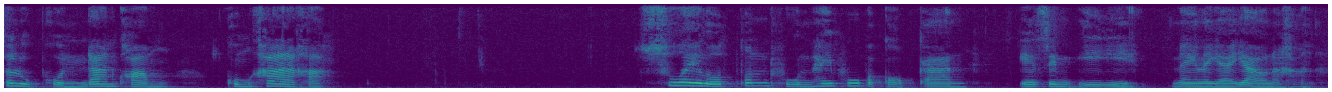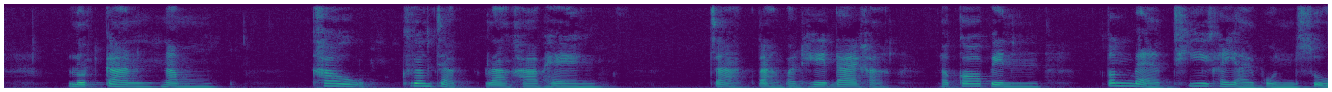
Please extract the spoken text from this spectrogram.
สรุปผลด้านความคุ้มค่านะคะ ช่วยลดต้นทุนให้ผู้ประกอบการ SME ในระยะยาวนะคะ ลดการนำเข้า เครื่องจักรราคาแพง จากต่างประเทศได้ค่ะ แล้วก็เป็นต้นแบบที่ขยายผลสู่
